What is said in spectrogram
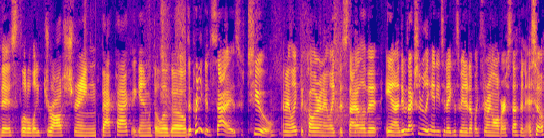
this little like drawstring backpack, again with the logo. It's a pretty good size too. And I like the color and I like the style of it. And it was actually really handy today because we ended up like throwing all of our stuff in it. So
